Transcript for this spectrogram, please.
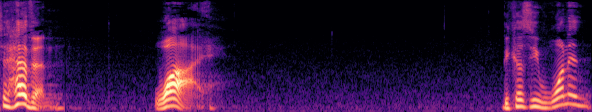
to heaven. Why? Because he wanted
